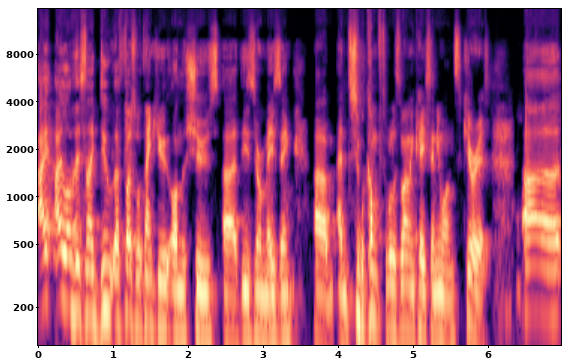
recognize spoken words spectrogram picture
I, I love this and i do uh, first of all thank you on the shoes. Uh, these are amazing um, and super comfortable as well in case anyone's curious. Uh,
